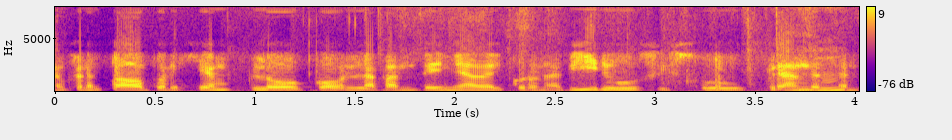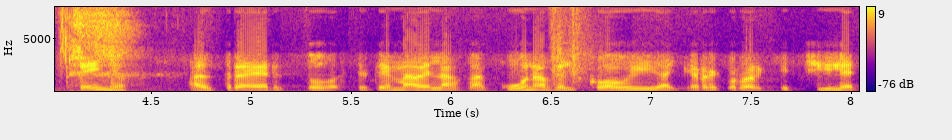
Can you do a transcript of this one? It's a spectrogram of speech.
enfrentado, por ejemplo, con la pandemia del coronavirus y su gran desempeño al traer todo este tema de las vacunas del COVID. Hay que recordar que Chile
